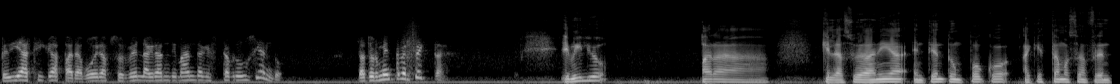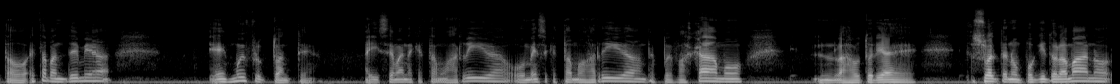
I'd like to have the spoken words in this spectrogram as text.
pediátricas para poder absorber la gran demanda que se está produciendo. La tormenta perfecta. Emilio, para que la ciudadanía entienda un poco a qué estamos enfrentados. Esta pandemia es muy fluctuante. Hay semanas que estamos arriba o meses que estamos arriba, después bajamos, las autoridades sueltan un poquito la mano,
